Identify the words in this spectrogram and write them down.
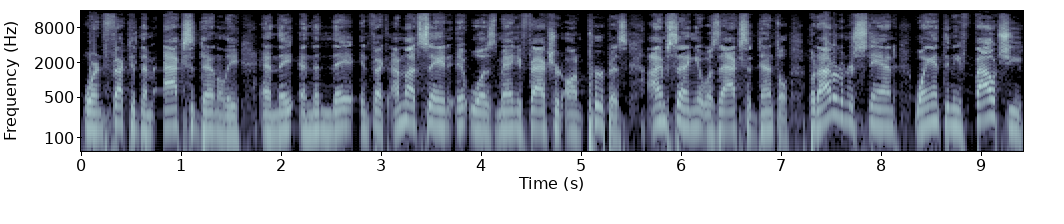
or infected them accidentally, and they and then they in fact I'm not saying it was manufactured on purpose. I'm saying it was accidental. But I don't understand why Anthony Fauci,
